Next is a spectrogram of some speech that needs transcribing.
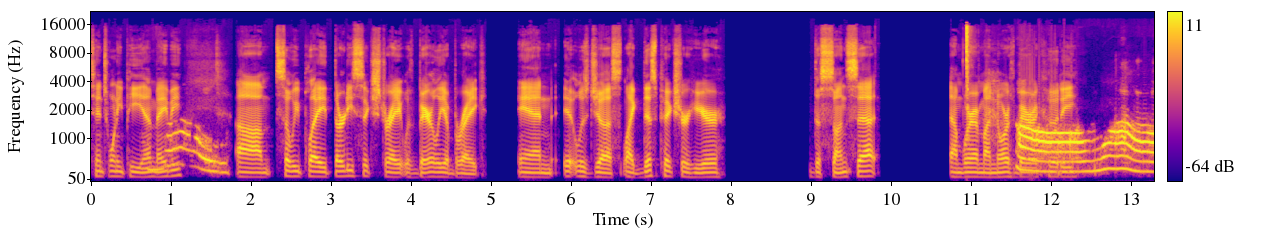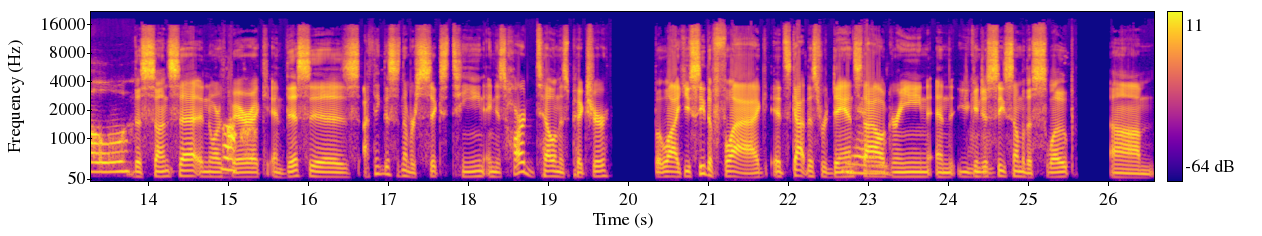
10:20 p.m. maybe Wow. um so we played 36 straight with barely a break and it was just like this picture here the sunset i'm wearing my north berwick hoodie Oh, wow. the sunset in North Oh. Barrack, and this is I think this is number sixteen, and it's hard to tell in this picture, but like you see the flag, it's got this Redan style green, and you can Mm-hmm. just see some of the slope. Um,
